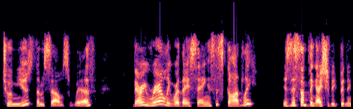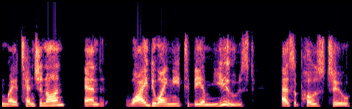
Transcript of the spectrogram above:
to amuse themselves with, very rarely were they saying, Is this godly? Is this something I should be putting my attention on? And why do I need to be amused as opposed to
